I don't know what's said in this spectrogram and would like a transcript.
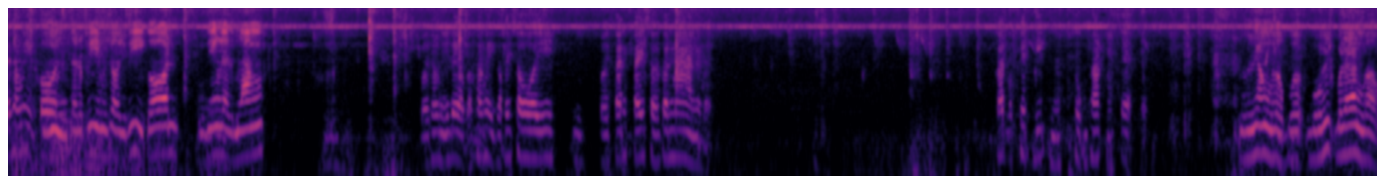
ยทั้งนี้ก่ก่ออนนแต่ละปีมาซอยอยู่พี่ก่อนเลี้ยงแหละกำลังซอยทั้งนี้แล้วกับทั้งนี้ก็ไปซอยซอยกันไปซอยกันมาเนี่ยแหละกัดมะเขือดิบนะส้มพักนะแซ่บมันยังหรอกโบฮิตโบแรงหรอก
